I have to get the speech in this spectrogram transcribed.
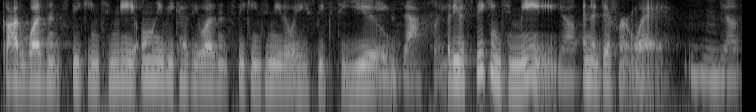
God wasn't speaking to me only because he wasn't speaking to me the way he speaks to you. Exactly. But he was speaking to me yep. in a different way. Mm-hmm. Yep.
